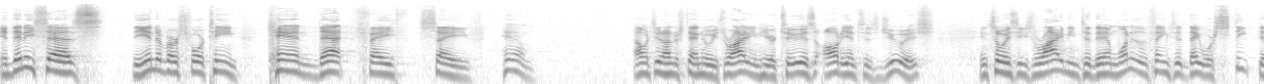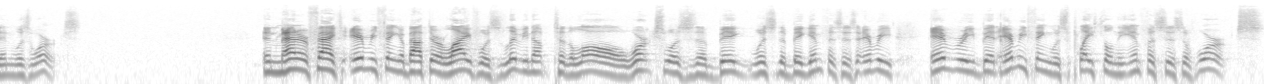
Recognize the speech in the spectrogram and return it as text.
And then he says, the end of verse 14, can that faith save him? I want you to understand who he's writing here to. His audience is Jewish. And so as he's writing to them, one of the things that they were steeped in was works. And matter of fact, everything about their life was living up to the law. Works was the big was the big emphasis. Every every bit, everything was placed on the emphasis of works.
